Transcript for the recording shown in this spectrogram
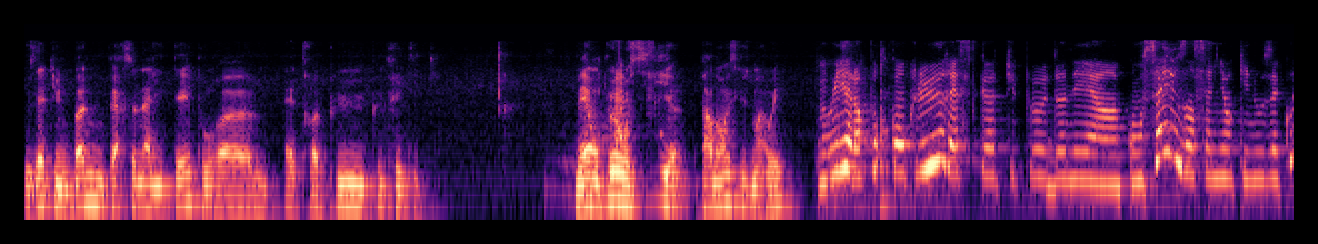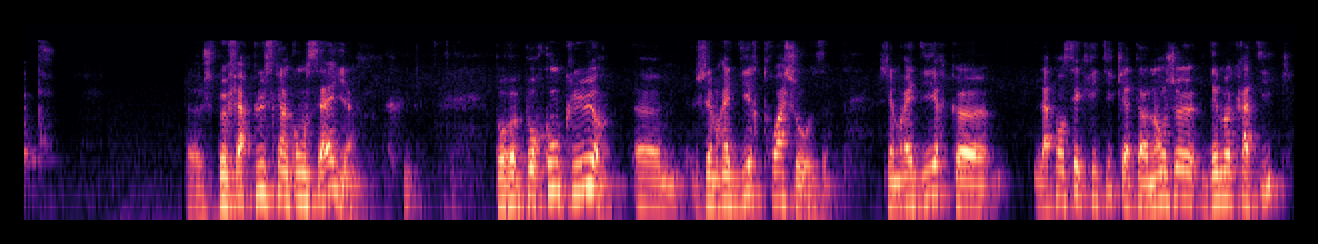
vous êtes une bonne personnalité pour euh, être plus, plus critique. Mais on peut aussi. Pardon, excuse-moi, oui. Oui, alors pour conclure, est-ce que tu peux donner un conseil aux enseignants qui nous écoutent? Euh, Je peux faire plus qu'un conseil. Pour, pour conclure, euh, j'aimerais dire trois choses. J'aimerais dire que la pensée critique est un enjeu démocratique,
